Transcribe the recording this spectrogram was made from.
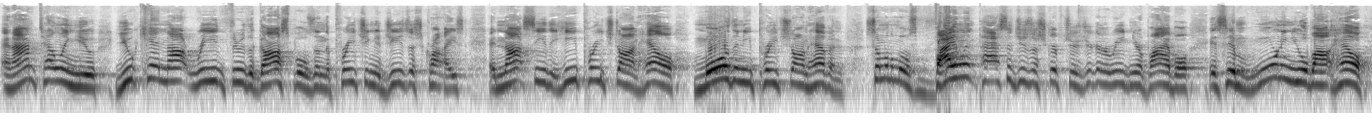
and I'm telling you, you cannot read through the Gospels and the preaching of Jesus Christ and not see that he preached on hell more than he preached on heaven. Some of the most violent passages of scriptures you're going to read in your Bible is him warning you about hell.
